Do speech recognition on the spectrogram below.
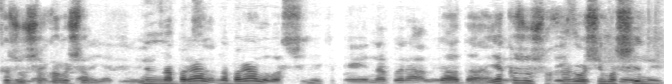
Кажу, що хороше. Не Набирали, набирали вас чи ні? Типу? Е, Набирали. Да, да. Я кажу, що Десь хороші отуда машини.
